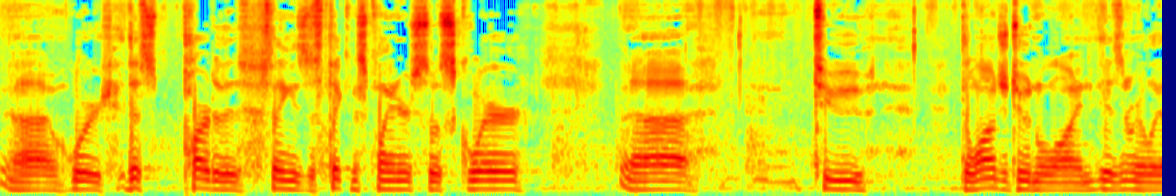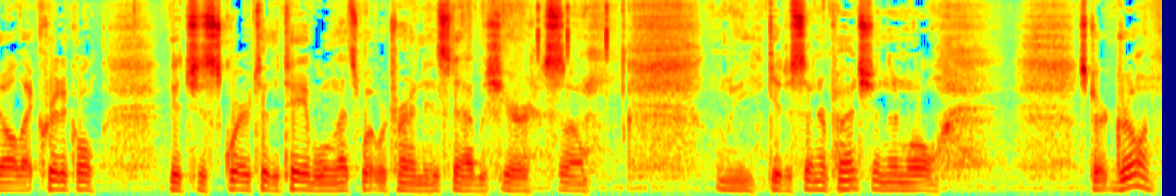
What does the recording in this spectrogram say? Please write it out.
uh, where this part of the thing is a thickness planer, so square uh, to the longitudinal line isn't really all that critical. It's just square to the table, and that's what we're trying to establish here. So let me get a center punch, and then we'll start drilling.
